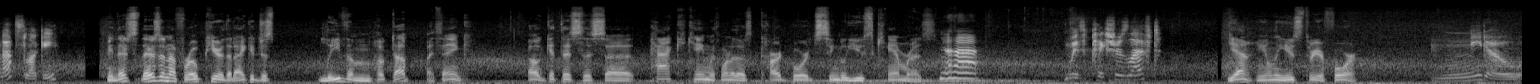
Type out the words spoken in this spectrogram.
That's lucky. I mean, there's there's enough rope here that I could just leave them hooked up. I think. Oh, get this! This uh, pack came with one of those cardboard single-use cameras. With pictures left? Yeah, he only used three or four. Neato.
